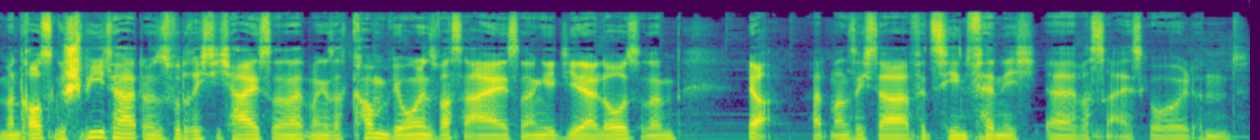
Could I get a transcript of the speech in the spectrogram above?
Wenn man draußen gespielt hat und es wurde richtig heiß, und dann hat man gesagt, komm, wir holen ins Wassereis und dann geht jeder los und dann, ja, hat man sich da für 10 Pfennig äh, Wassereis geholt und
